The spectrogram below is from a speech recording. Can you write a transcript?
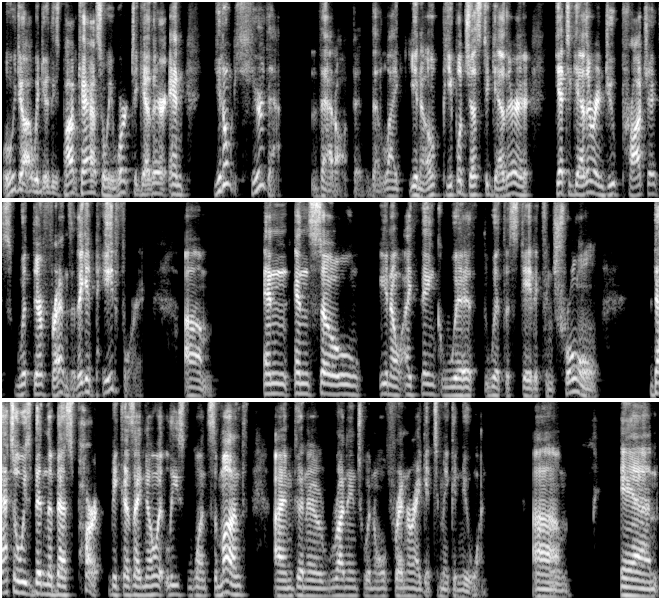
what we do, we do these podcasts or we work together. And you don't hear that that often that like, you know, people just together get together and do projects with their friends and they get paid for it. Um, and and so, you know, I think with with the state of control, that's always been the best part because I know at least once a month I'm going to run into an old friend or I get to make a new one. Um, and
